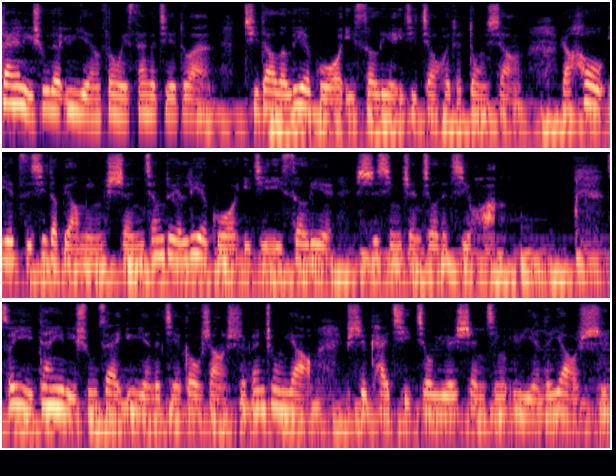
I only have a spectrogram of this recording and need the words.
但以理书的预言分为三个阶段，提到了列国、以色列以及教会的动向，然后也仔细地表明神将对列国以及以色列施行拯救的计划。所以，但以理书在预言的结构上十分重要，是开启旧约圣经预言的钥匙。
